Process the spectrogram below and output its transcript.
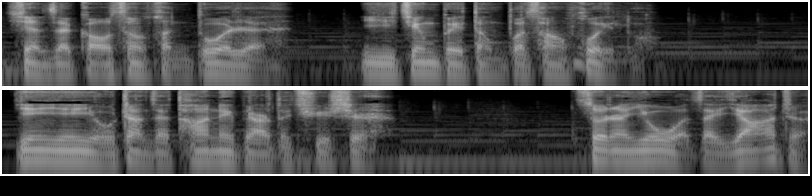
现在高层很多人已经被邓伯苍贿赂，隐隐有站在他那边的趋势。虽然有我在压着，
